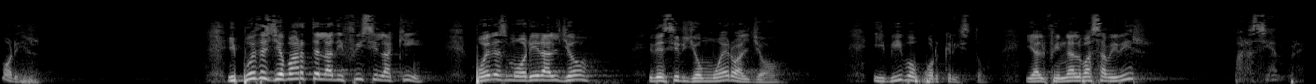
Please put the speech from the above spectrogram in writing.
morir. Y puedes llevarte la difícil aquí. Puedes morir al yo y decir yo muero al yo y vivo por Cristo. Y al final vas a vivir para siempre.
